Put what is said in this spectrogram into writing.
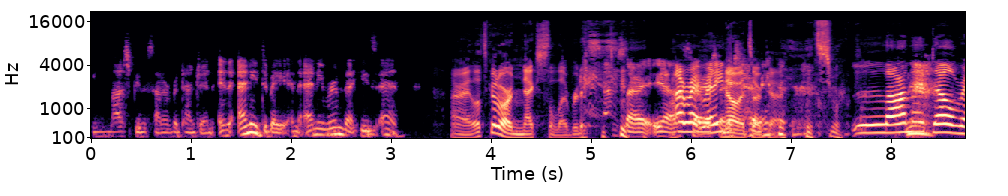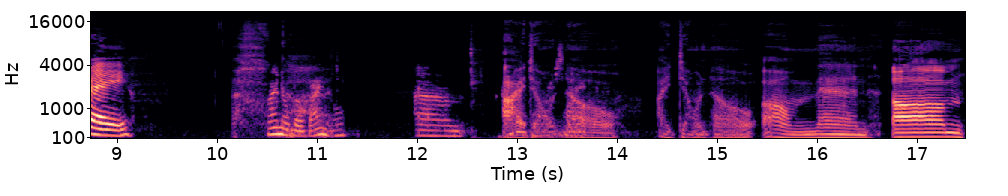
he must be the center of attention in any debate, in any room that he's in. All right, let's go to our next celebrity. Sorry, yeah. All right, sorry, ready? sorry, no, it's okay. It's Lana Del Rey. Rhino, the Rhino. Um, I don't know. I don't know. Oh man. Um.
